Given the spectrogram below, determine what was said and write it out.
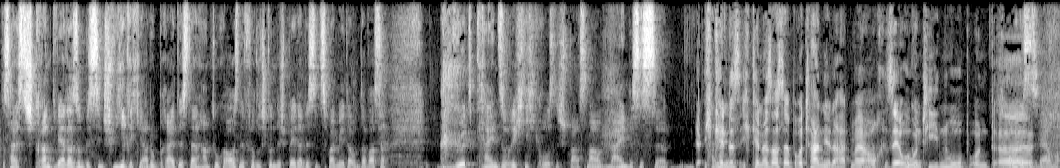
das heißt, Strand wäre da so ein bisschen schwierig, ja. Du breitest dein Handtuch aus, eine Viertelstunde später bist du zwei Meter unter Wasser. Wird keinen so richtig großen Spaß machen. nein, das ist. Äh, ja, ich kenne das, ich kenne das aus der Bretagne. Da hat man ja, ja auch sehr hohen okay. Tidenhub und. Äh, Aber das ist wärmer.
